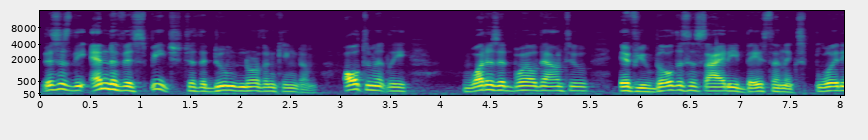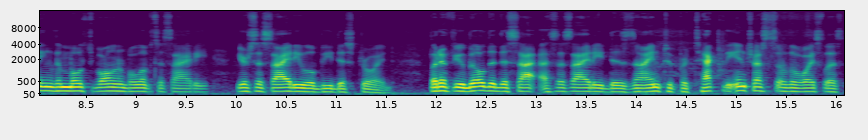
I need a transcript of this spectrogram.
this is the end of his speech to the doomed northern kingdom. Ultimately, what does it boil down to? If you build a society based on exploiting the most vulnerable of society, your society will be destroyed. But if you build a, a society designed to protect the interests of the voiceless,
